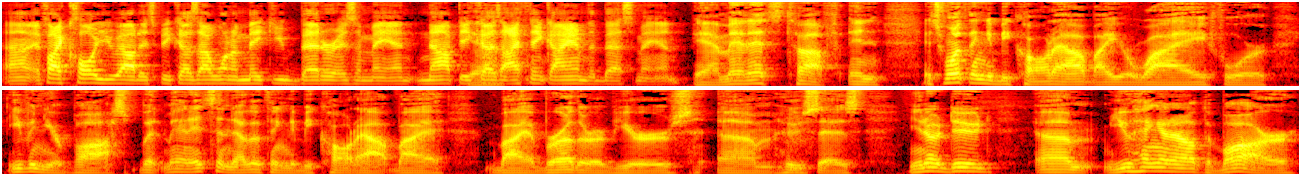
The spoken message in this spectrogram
uh, if I call you out, it's because I want to make you better as a man, not because Yeah. I think I am the best man. Yeah, man, that's tough. And it's one thing to be called out by your wife or even your boss, but man, it's another thing to be called out by by a brother of yours um, who says, you know, dude, um, you hanging out at the bar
